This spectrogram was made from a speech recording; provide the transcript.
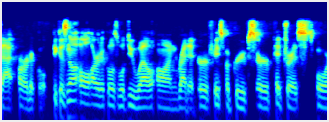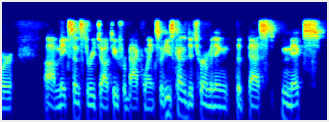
that article because not all articles will do well on Reddit or Facebook groups or Pinterest or uh, make sense to reach out to for backlinks. So he's kind of determining the best mix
